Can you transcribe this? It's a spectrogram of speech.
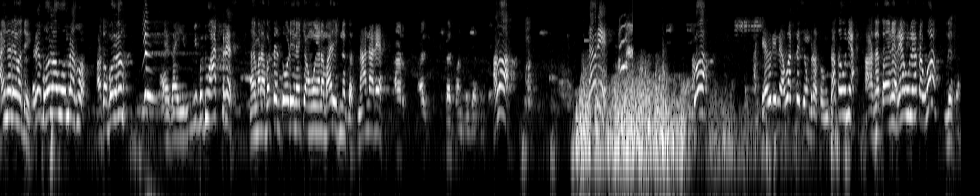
આઈને રેવા દે. અરે બોલાવું હમણાં છો હા તો બોલાવ એ ભાઈ એ બધું હાથ કરે આ મારા બટન તોડી નાખ્યા હું એને મારીશ ન કર ના ના રે. હારું હાલ કર ફોન હાલો. કેવરી? હાલો આ કેવરી ને અવાજ નથી સંભળાતો. હું જાતો હું ન્યા? હા જતો એને રે હું લેતા હો? લેતા.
